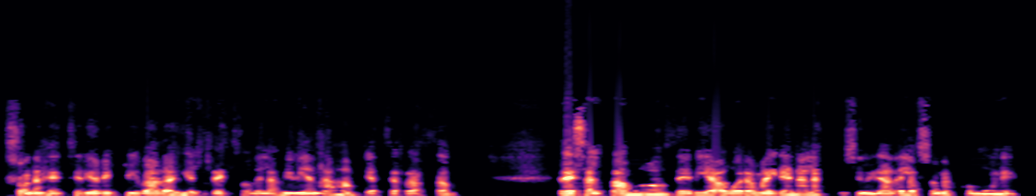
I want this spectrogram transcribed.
zonas exteriores privadas y el resto de las viviendas amplias terrazas. Resaltamos de Vía Agora Mairena la exclusividad de las zonas comunes.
